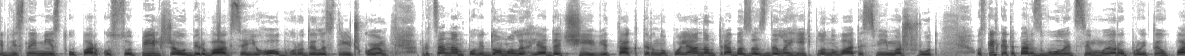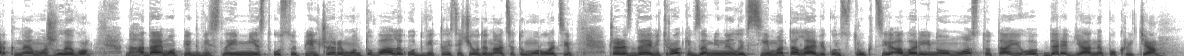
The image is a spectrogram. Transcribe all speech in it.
Підвісний міст у парку Сопільче обірвався. Його обгородили стрічкою. Про це нам повідомили глядачі. Відтак тернополянам треба заздалегідь планувати свій маршрут, оскільки тепер з вулиці Миру пройти в парк неможливо. Нагадаємо, підвісний міст у Сопільче ремонтували у 2011 році. Через 9 років замінили всі металеві конструкції аварійного мосту та його дерев'яне покриття. –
